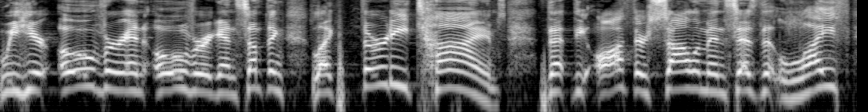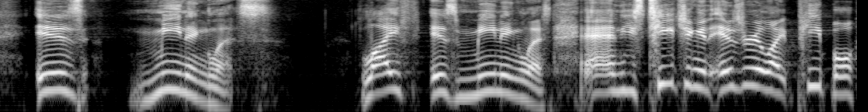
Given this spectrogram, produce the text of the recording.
we hear over and over again, something like 30 times, that the author Solomon says that life is meaningless. Life is meaningless. And he's teaching an Israelite people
